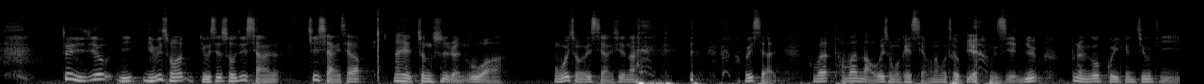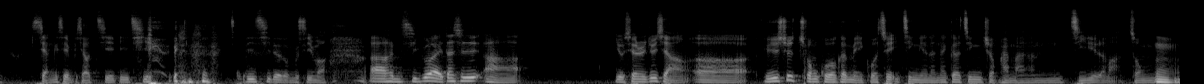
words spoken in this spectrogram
就你就你你为什么有些时候就想就想一下那些正式人物啊，我为什么会想一些那？我会想他们他们脑为什么可以想那么特别的东西？你就不能够归根究底想一些比较接地气、接地气的东西嘛？啊，很奇怪。但是啊，有些人就讲，呃，尤其是中国跟美国这今年的那个竞争还蛮激烈的嘛，中嗯，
